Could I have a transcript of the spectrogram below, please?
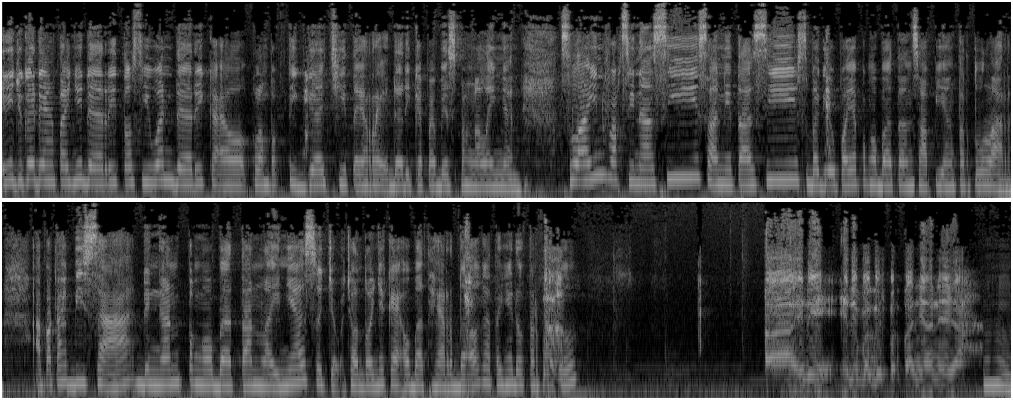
Ini juga ada yang tanya dari Tosiwan dari KL kelompok 3 Citere dari KPBS Pangalengan. Selain vaksinasi, sanitasi sebagai upaya pengobatan sapi yang tertular, apakah bisa dengan pengobatan lainnya? Contohnya kayak obat herbal katanya Dokter Fatul. Ah ini ini bagus pertanyaannya ya Mhm.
